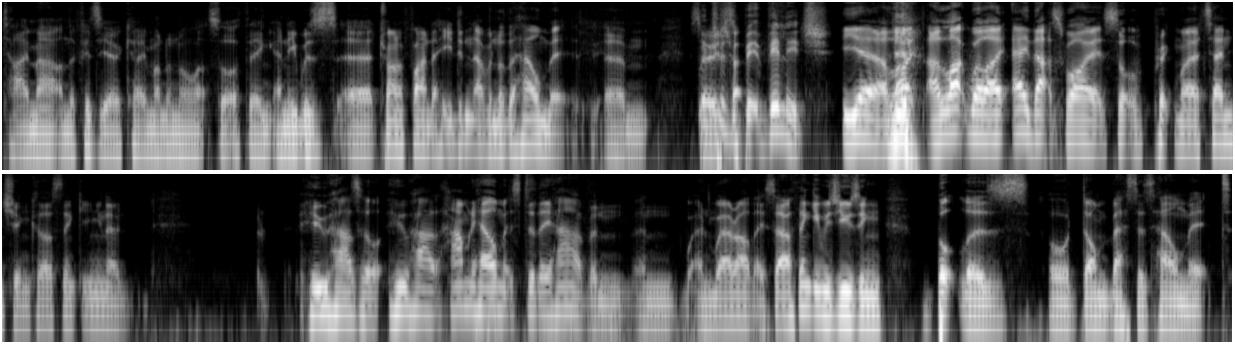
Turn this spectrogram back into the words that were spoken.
timeout, and the physio came on, and all that sort of thing. And he was uh, trying to find out. He didn't have another helmet, um, so Which was a try- bit village. yeah, I like. I like. Well, I, a that's why it sort of pricked my attention because I was thinking, you know, who has who has how many helmets do they have and and and where are they? So I think he was using Buttler's or Dom Bess's helmet.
